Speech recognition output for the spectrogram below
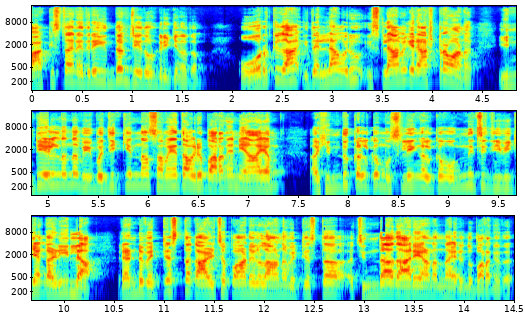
പാകിസ്ഥാനെതിരെ യുദ്ധം ചെയ്തുകൊണ്ടിരിക്കുന്നതും. ഓർക്കുക ഇതെല്ലാം ഒരു ഇസ്ലാമിക രാഷ്ട്രമാണ്. ഇന്ത്യയിൽ നിന്ന് വിഭജിക്കുന്ന സമയത്ത് അവർ പറഞ്ഞ ന്യായം ഹിന്ദുക്കൾക്കും മുസ്ലിങ്ങൾക്കും ഒന്നിച്ച് ജീവിക്കാൻ കഴിയില്ല. രണ്ട് വ്യത്യസ്ത കാഴ്ചപ്പാടുകളാണ് വ്യത്യസ്ത ചിന്താധാരയാണെന്നായിരുന്നു പറഞ്ഞത്.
